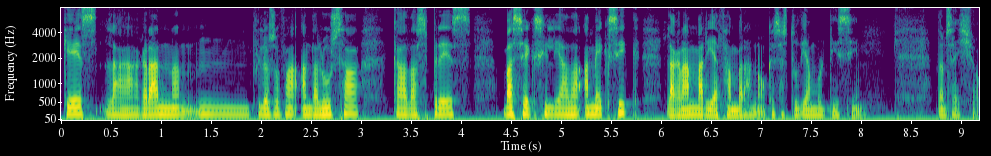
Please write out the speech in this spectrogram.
que és la gran mm, filòsofa andalusa que després va ser exiliada a Mèxic, la gran Maria Zambrano, que s'estudia moltíssim. Doncs això.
